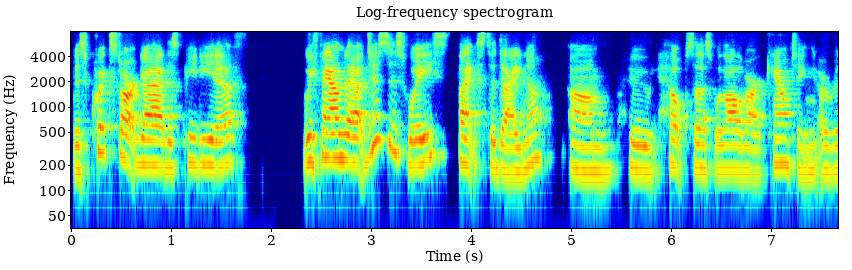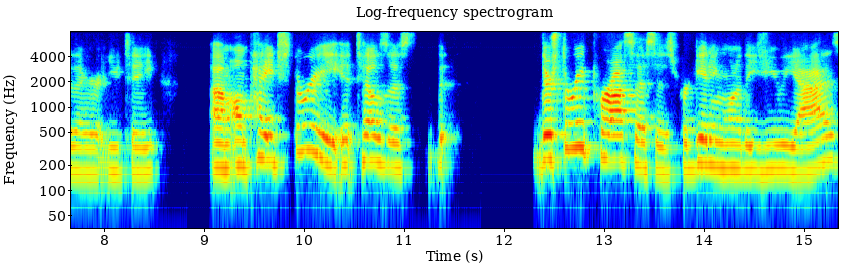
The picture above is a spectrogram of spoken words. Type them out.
this quick start guide, this PDF, we found out just this week, thanks to Dana, um, who helps us with all of our accounting over there at UT. Um, on page three, it tells us that there's three processes for getting one of these UEIs.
